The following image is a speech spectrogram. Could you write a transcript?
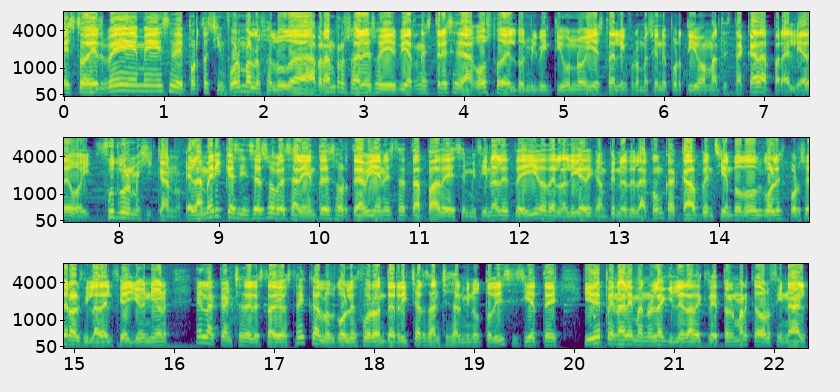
Esto es BMS Deportes Informa, los saluda Abraham Rosales, hoy es viernes 13 de agosto del 2021 y esta es la información deportiva más destacada para el día de hoy. Fútbol mexicano. El América sin ser sobresaliente sortea bien esta etapa de semifinales de ida de la Liga de Campeones de la CONCACAF venciendo dos goles por cero al Philadelphia Union en la cancha del Estadio Azteca. Los goles fueron de Richard Sánchez al minuto 17 y de penal Emanuel Aguilera decretó el marcador final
